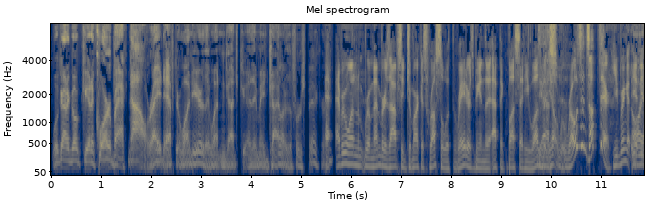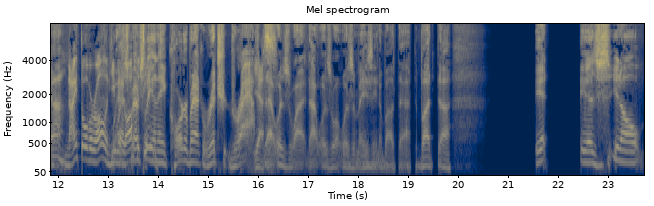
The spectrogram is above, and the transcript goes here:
We got to go get a quarterback now, right? After one year, they went and got they made Kyler the first pick, right? Everyone remembers obviously Jamarcus Russell with the Raiders being the epic bust that he was, Yes. but you know Rosen's up there. You bring it Oh, yeah. ninth overall, and he was off the team. In a quarterback-rich draft. Yes. that was why that was what was amazing about that. But uh, it is, you know,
